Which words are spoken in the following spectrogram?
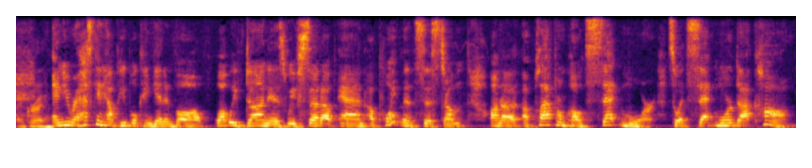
I agree. and you were asking how people can get involved. What we've done is we've set up an appointment system on a, a platform called setmore. So it's setmore.com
